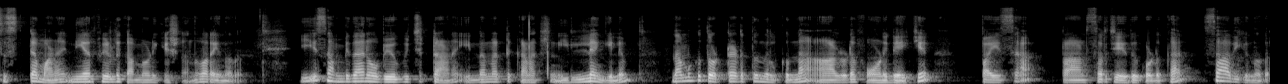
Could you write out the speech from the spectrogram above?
സിസ്റ്റമാണ് നിയർ ഫീൽഡ് കമ്മ്യൂണിക്കേഷൻ എന്ന് പറയുന്നത്. ഈ സംവിധാനം ഉപയോഗിച്ചിട്ടാണ് ഇന്റർനെറ്റ് കണക്ഷൻ ഇല്ലെങ്കിലും നമുക്ക് തൊട്ടടുത്ത് നിൽക്കുന്ന ആളുടെ ഫോണിലേക്ക് പൈസ ട്രാൻസ്ഫർ ചെയ്ത് കൊടുക്കാൻ സാധിക്കുന്നത്.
